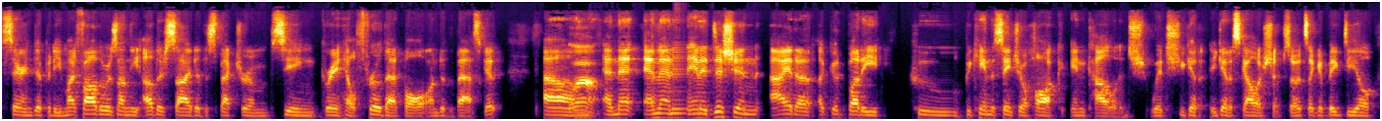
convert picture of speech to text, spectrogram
serendipity. My father was on the other side of the spectrum, seeing Grant Hill throw that ball under the basket. Um, wow. And then, and then, in addition, I had a, a good buddy who became the St. Joe Hawk in college, which you get you get a scholarship. So it's like a big deal.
